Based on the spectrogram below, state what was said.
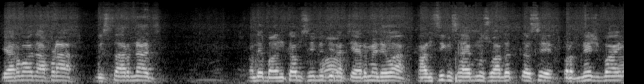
ત્યારબાદ આપણા વિસ્તારના જ અને બાંધકામ સમિતિના ચેરમેન એવા ખાનસિંહ સાહેબનું સ્વાગત કરશે. પ્રજ્ઞેશભાઈ.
